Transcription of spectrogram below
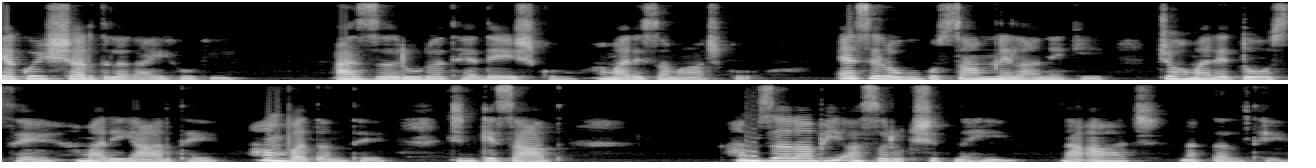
या कोई शर्त लगाई होगी। आज ज़रूरत है देश को, हमारे समाज को, ऐसे लोगों को सामने लाने की, जो हमारे दोस्त थे हमारे यार थे, हम वतन थे, जिनके साथ हम ज़रा भी असुरक्षित नहीं, ना आज, ना कल थे।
